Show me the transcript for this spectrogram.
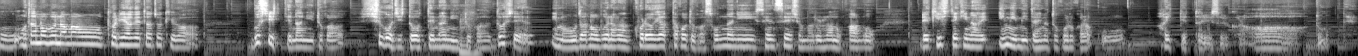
織田信長を取り上げた時は武士って何とか守護地頭って何とか、うん、どうして今織田信長がこれをやったことがそんなにセンセーショナルなのかの歴史的な意味みたいなところからこう入ってったりするからああと思って。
